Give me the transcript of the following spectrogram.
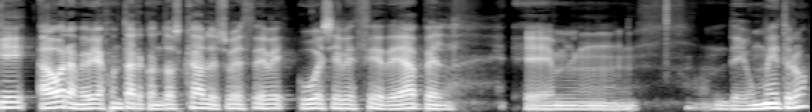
que ahora me voy a juntar con dos cables USB-C de Apple em, de un metro,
